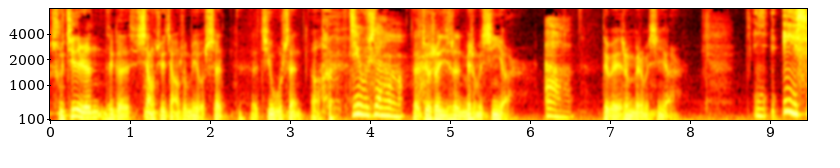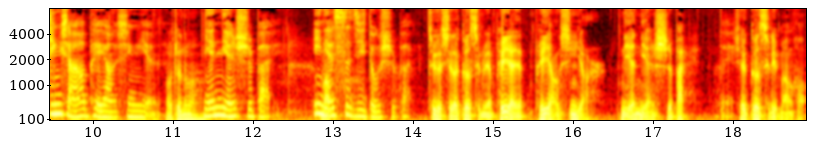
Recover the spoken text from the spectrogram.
属鸡的人，这个相学讲说没有肾，鸡无肾啊，鸡无肾啊，对，就是说意思没什么心眼儿啊，对不对？是没什么心眼儿，一一心想要培养心眼哦，真的吗？年年失败，一年四季都失败。这个写在歌词里面，培养培养心眼儿，年年失败。对，写在歌词里蛮好。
